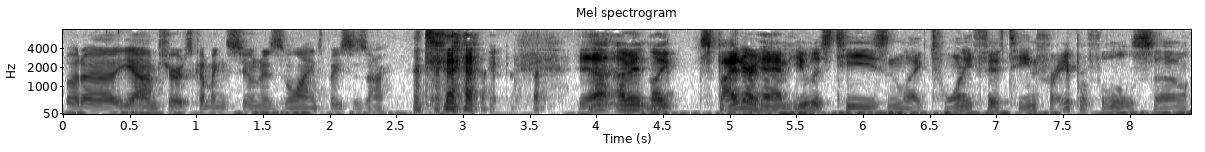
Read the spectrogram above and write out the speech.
But uh, yeah, I'm sure it's coming soon as the Alliance bases are. yeah, I mean, like Spider Ham, he was teased in like 2015 for April Fools. So,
